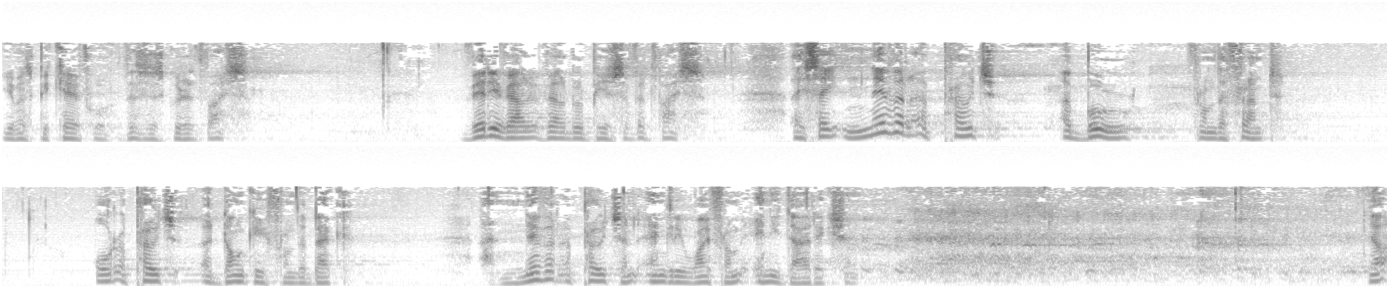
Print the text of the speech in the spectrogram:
you must be careful. This is good advice. Very valuable piece of advice. They say never approach a bull from the front or approach a donkey from the back and never approach an angry wife from any direction. now,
